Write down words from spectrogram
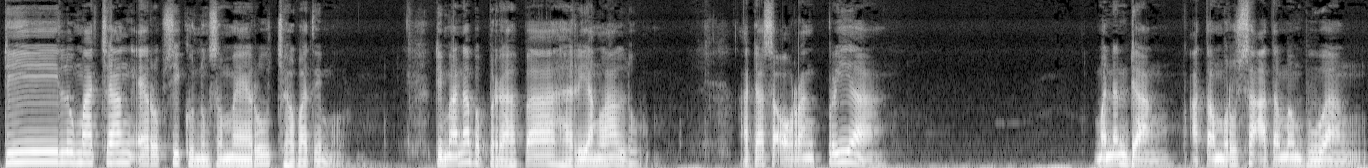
di Lumajang erupsi Gunung Semeru Jawa Timur di mana beberapa hari yang lalu ada seorang pria menendang atau merusak atau membuang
